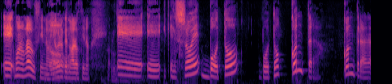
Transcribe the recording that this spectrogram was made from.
Eh, bueno, no alucino, yo creo que no alucino. alucino. Eh, eh, el PSOE votó, votó contra contra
